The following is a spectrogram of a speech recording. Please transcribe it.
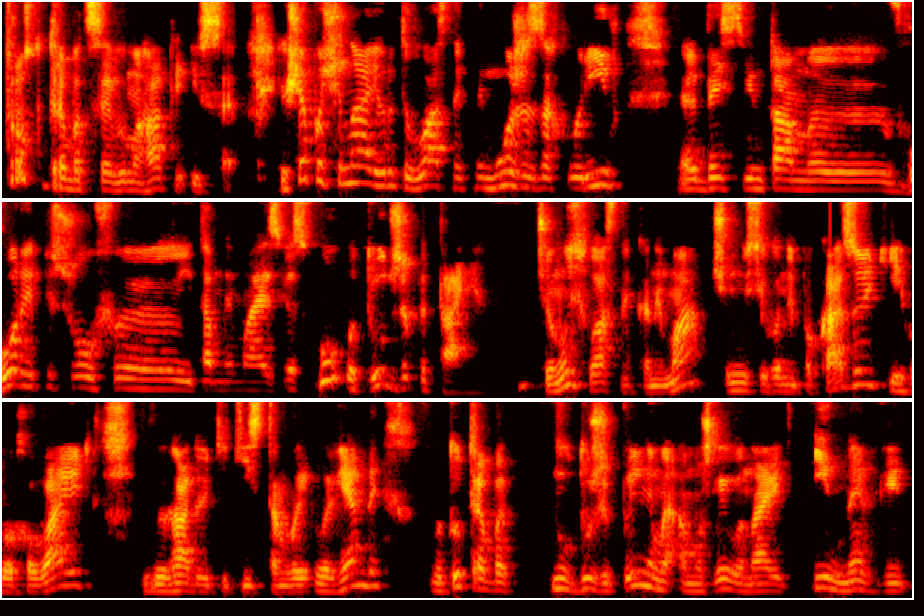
Просто треба це вимагати і все. Якщо починає говорити, власник не може захворів, е, десь він там е, в гори пішов е, і там немає зв'язку. Отут же питання. Чомусь власника нема, чомусь його не показують, його ховають, вигадують якісь там ле- легенди. Отут треба ну дуже пильними, а можливо навіть і не від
